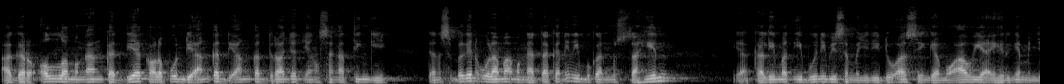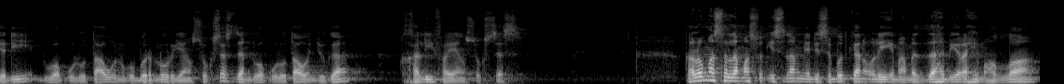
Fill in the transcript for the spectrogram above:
agar Allah mengangkat dia kalaupun diangkat diangkat derajat yang sangat tinggi. Dan sebagian ulama mengatakan ini bukan mustahil ya kalimat ibu ini bisa menjadi doa sehingga Muawiyah akhirnya menjadi 20 tahun gubernur yang sukses dan 20 tahun juga khalifah yang sukses. Kalau masalah masuk Islamnya disebutkan oleh Imam Az-Zahabi rahimahullah,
